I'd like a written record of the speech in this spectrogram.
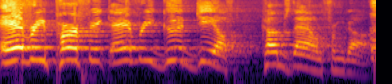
Every perfect, every good gift comes down from God.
